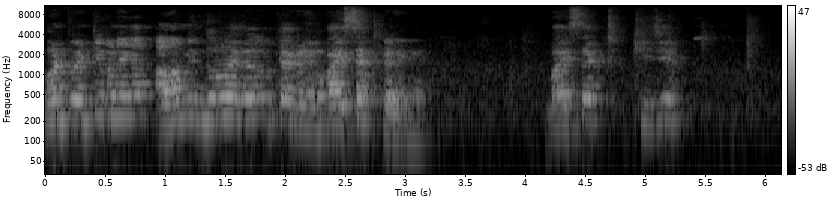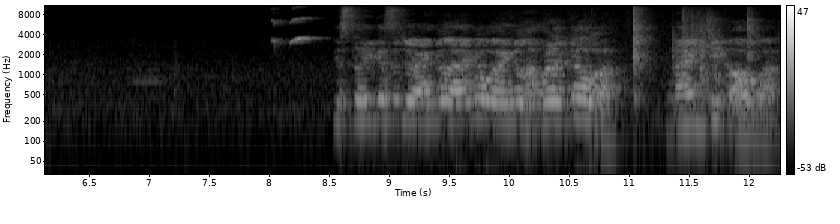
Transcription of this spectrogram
120 बनेगा। अब हम इन दोनों एंगल को क्या करेंगे? बाइसेक्ट करेंगे। बाइसेक्ट कीजिए। इस तरीके से जो एंगल आएगा, वो एंगल हमारा क्या होगा? 90 का होगा।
